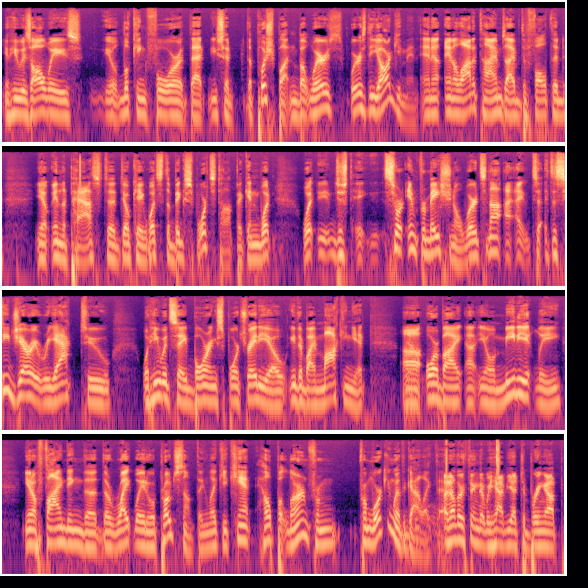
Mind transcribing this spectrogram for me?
you know he was always you know looking for that. You said the push button, but where's where's the argument? And uh, and a lot of times I've defaulted, you know, in the past to okay, what's the big sports topic and what what just uh, sort of informational where it's not. I, I- to, to see Jerry react to what he would say boring sports radio, either by mocking it uh, or by uh, you know immediately you know finding the the right way to approach something. Like you can't help but learn from from working with a guy like that. Another thing that we have yet to bring up,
